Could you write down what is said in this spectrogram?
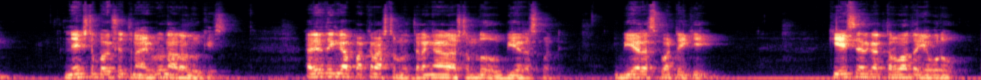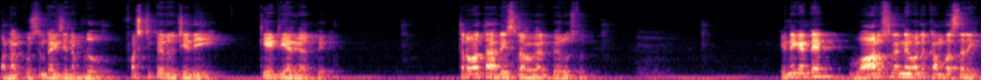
నెక్స్ట్ భవిష్యత్ నాయకుడు నారా లోకేష్. అదేవిధంగా పక్క రాష్ట్రంలో తెలంగాణ రాష్ట్రంలో బీఆర్ఎస్ పార్టీ. బీఆర్ఎస్ పార్టీకి కేసీఆర్ గారి తర్వాత ఎవరు అన్న క్వశ్చన్ రైజ్ అయినప్పుడు ఫస్ట్ పేరు వచ్చేది కేటీఆర్ గారి పేరు. తర్వాత హరీష్ రావు గారి పేరు వస్తుంది. ఎందుకంటే వారసులు అనేవాళ్ళు కంపల్సరీ.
